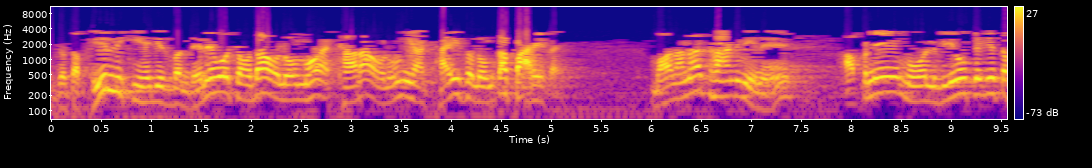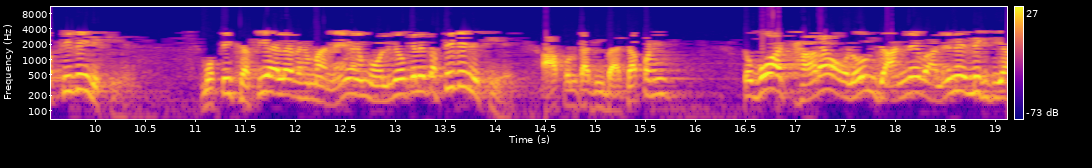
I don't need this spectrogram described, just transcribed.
जो तफसीर लिखी है जिस बंदे ने, वो चौदह ओलूम हो अट्ठारह ओलूम या अट्ठाईस ओलूम का फारिग है। मौलाना खानवी ने अपने मौलवियों के लिए तफसीर नहीं लिखी है। मुफ्ती शफी रहमान ने मौलवियों के लिए तफसीर नहीं लिखी है। आप उनका दीबाचा पढ़ें। तो वो अठारह ओलोम जानने वाले ने लिख दिया।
